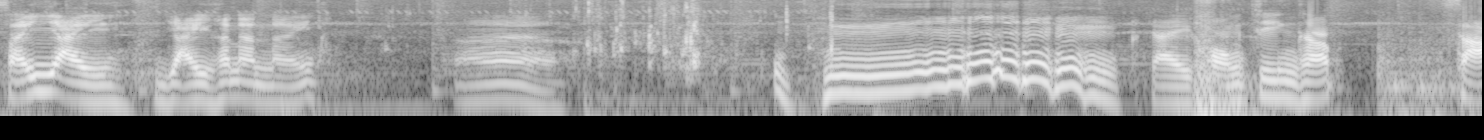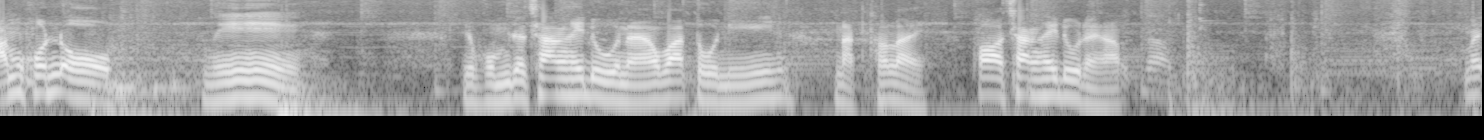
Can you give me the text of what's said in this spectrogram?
ไซส์ใหญ่ใหญ่ขนาดไหนอ่าอื้อหือใหญ่ของจริงครับสามคนโอบนี่ เดี๋ยวผมจะชั่งให้ดูนะว่าตัวนี้หนักเท่าไหร่ พ่อชั่งให้ดูหน่อยครับ ไม่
